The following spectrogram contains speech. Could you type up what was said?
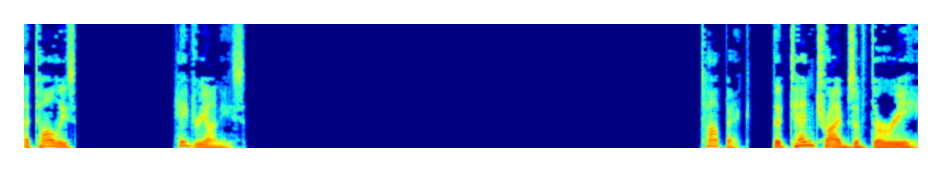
Attalis Hadrianis The Ten Tribes of Thurii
